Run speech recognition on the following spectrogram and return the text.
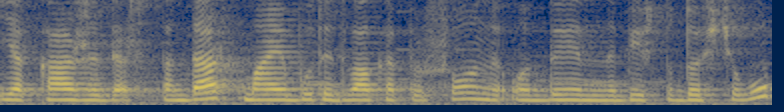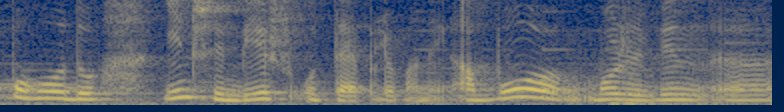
як каже Держстандарт, має бути два капюшони: один на більш дощову погоду, інший більш утеплюваний. Або може він е,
